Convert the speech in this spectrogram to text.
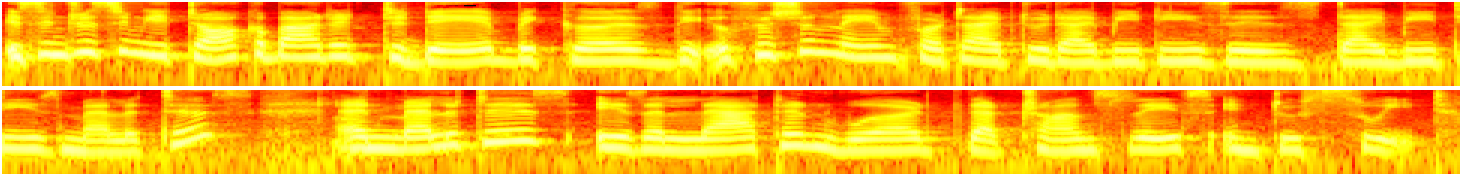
it's interesting we talk about it today because the official name for type 2 diabetes is diabetes mellitus, and mellitus is a Latin word that translates into sweet.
